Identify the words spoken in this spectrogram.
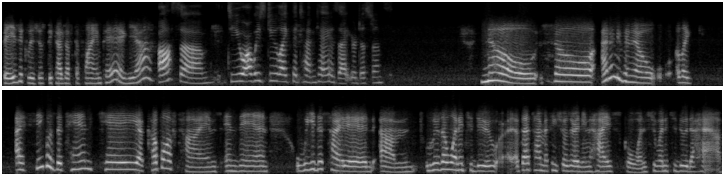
basically just because of the flying pig. Yeah. Awesome. Do you always do like the 10K? Is that your distance? No. So I don't even know. Like, I think it was the 10K a couple of times. And then we decided um, Louisa wanted to do, at that time, I think she was already in high school and she wanted to do the half.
